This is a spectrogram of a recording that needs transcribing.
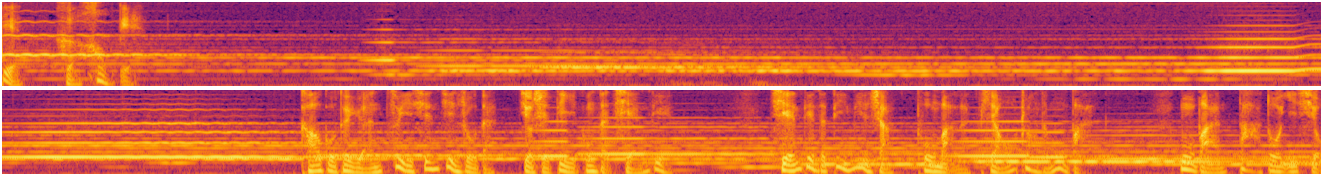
殿和后殿。考古队员最先进入的就是地宫的前殿，前殿的地面上铺满了条状的木板，木板大多已朽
